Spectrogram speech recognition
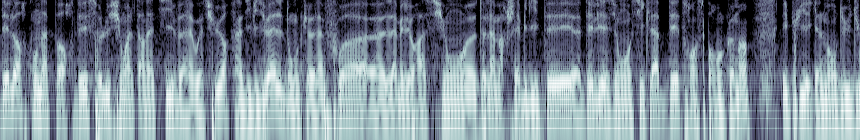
Dès lors qu'on apporte des solutions alternatives à la voiture individuelle, donc la fois l'amélioration de la marchabilité, des liaisons cyclables, des transports en commun, et puis également du, du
